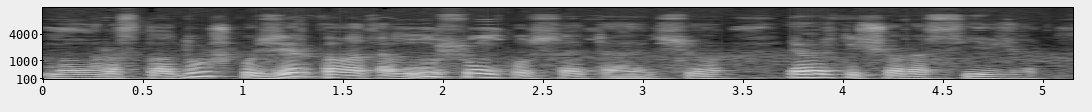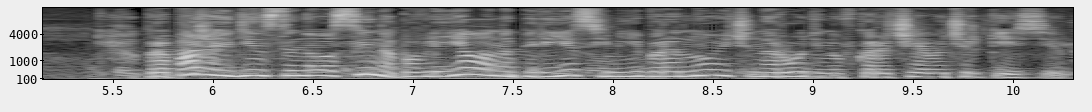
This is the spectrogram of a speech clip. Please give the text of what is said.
мол, раскладушку, зеркало, там, ну, сумку с это, все. Я, говорит, еще раз съезжу. Пропажа единственного сына повлияла на переезд семьи Баранович на родину в Карачаево-Черкесию.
